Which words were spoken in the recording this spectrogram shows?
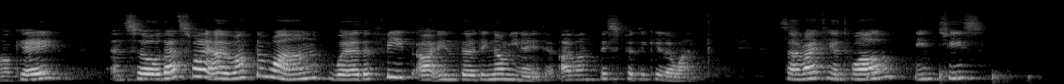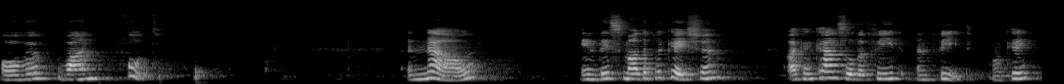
Okay? And so that's why I want the one where the feet are in the denominator. I want this particular one. So I write here 12 inches over 1 foot. And now, in this multiplication, I can cancel the feet and feet. Okay?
